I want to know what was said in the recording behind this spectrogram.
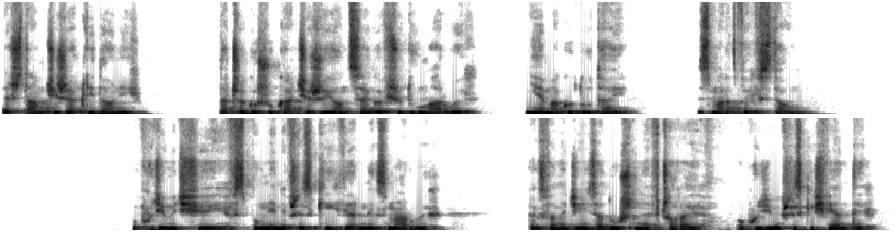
lecz tamci rzekli do nich: Dlaczego szukacie żyjącego wśród umarłych? Nie ma go tutaj. Z martwych. Obchodzimy dzisiaj wspomnienie wszystkich wiernych zmarłych, tak zwany Dzień Zaduszny. Wczoraj obchodzimy wszystkich świętych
